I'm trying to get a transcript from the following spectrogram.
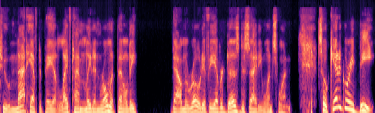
to not have to pay a lifetime late enrollment penalty down the road if he ever does decide he wants one. So, category B,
